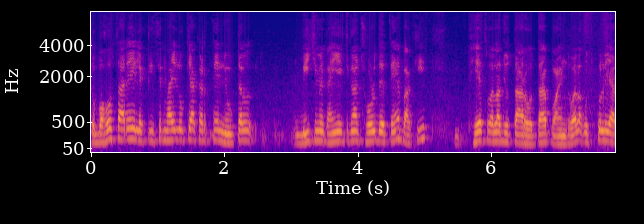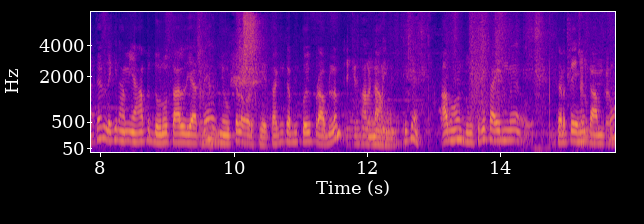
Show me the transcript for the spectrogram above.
तो बहुत सारे इलेक्ट्रीशियन भाई लोग क्या करते हैं? न्यूट्रल बीच में कहीं एक जगह छोड़ देते हैं बाकी फेस वाला जो तार होता है पॉइंट वाला उसको ले जाते हैं लेकिन हम यहाँ पे दोनों तार ले जाते हैं न्यूट्रल और फेस ताकि कभी कोई प्रॉब्लम ना हो ठीक है? अब हम दूसरे साइड में करते हैं काम को।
